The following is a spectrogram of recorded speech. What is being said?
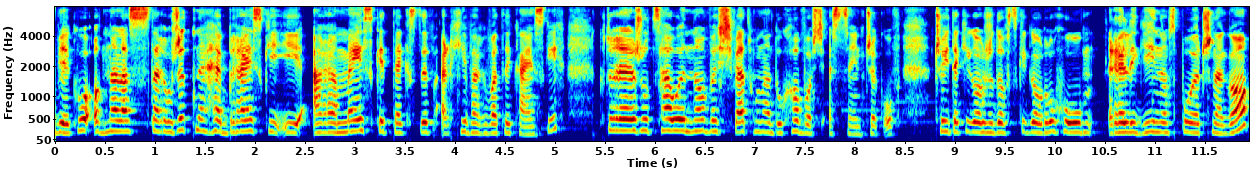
wieku odnalazł starożytne hebrajskie i aramejskie teksty w archiwach watykańskich, które rzucały nowe światło na duchowość Esseńczyków, czyli takiego żydowskiego ruchu religijno-społecznego,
